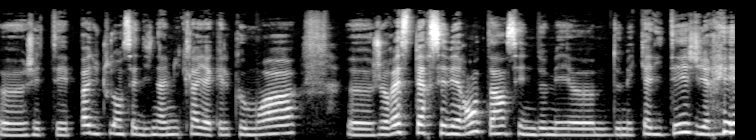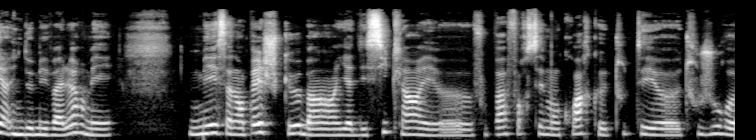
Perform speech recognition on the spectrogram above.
Euh, j'étais pas du tout dans cette dynamique-là il y a quelques mois. Euh, je reste persévérante, hein, c'est une de mes, de mes qualités, je dirais, une de mes valeurs, mais, mais ça n'empêche que ben il y a des cycles hein, et faut pas forcément croire que tout est toujours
